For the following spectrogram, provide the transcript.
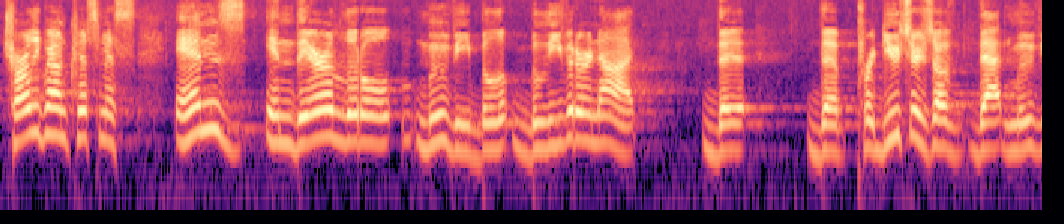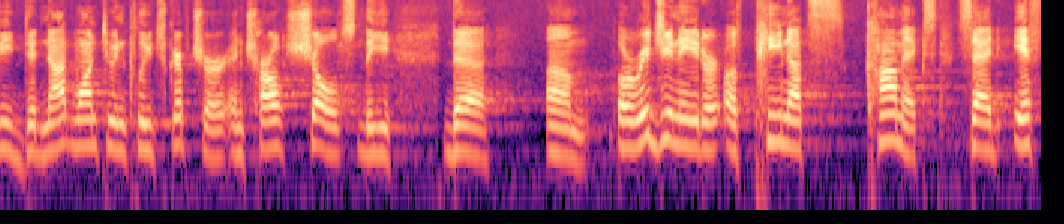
Charlie Brown Christmas ends in their little movie, believe it or not, the, the producers of that movie did not want to include scripture, and Charles Schulz, the, the um, originator of Peanuts comics said, if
